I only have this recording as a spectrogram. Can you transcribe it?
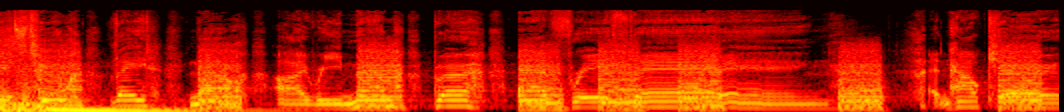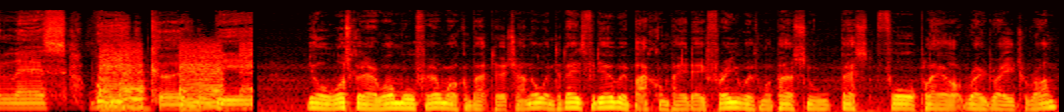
It's too late now. I remember everything and how careless we could be. Yo, what's good everyone, Wolf here and welcome back to the channel. In today's video we're back on Payday 3 with my personal best 4 player Road Rage run.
